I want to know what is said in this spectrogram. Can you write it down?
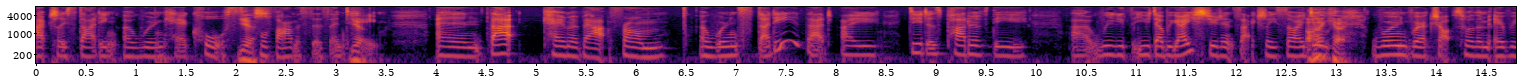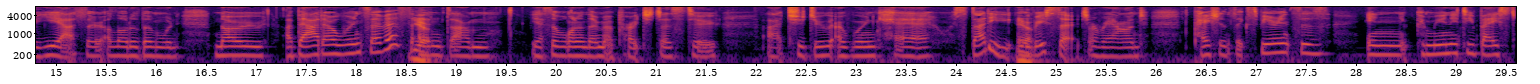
actually starting a wound care course Yes. for pharmacists and team. And that came about from a wound study that I did as part of the uh, with UWA students actually. So I do Okay. wound workshops for them every year. So a lot of them would know about our wound service. Yeah. And um, yeah, so one of them approached us to uh, to do a wound care study Yeah. and research around patients' experiences in community-based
